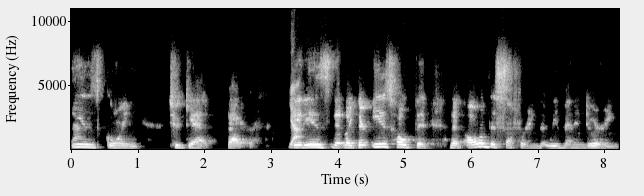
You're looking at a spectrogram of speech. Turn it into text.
is Yeah. going to get better. Yeah. It is that like there is hope that that all of this suffering that we've been enduring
